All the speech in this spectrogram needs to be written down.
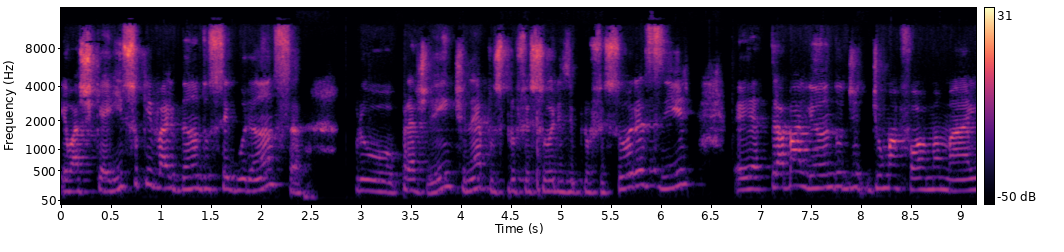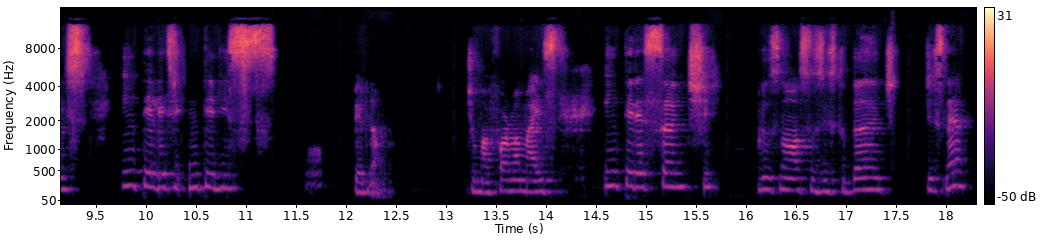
Eu acho que é isso que vai dando segurança para a gente, né, para os professores e professoras, ir é, trabalhando de, de, uma forma mais inteligente, perdão, de uma forma mais interessante para os nossos estudantes, né?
